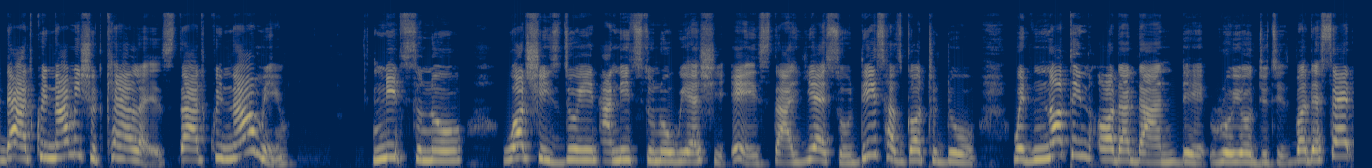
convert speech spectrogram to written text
that Queen Naomi should care less. That Queen Naomi needs to know what she's doing and needs to know where she is. That yes, so this has got to do with nothing other than the royal duties. But they said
